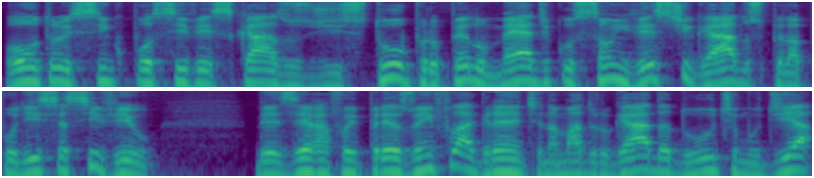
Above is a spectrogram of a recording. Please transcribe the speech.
Outros cinco possíveis casos de estupro pelo médico são investigados pela Polícia Civil. Bezerra foi preso em flagrante na madrugada do último dia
